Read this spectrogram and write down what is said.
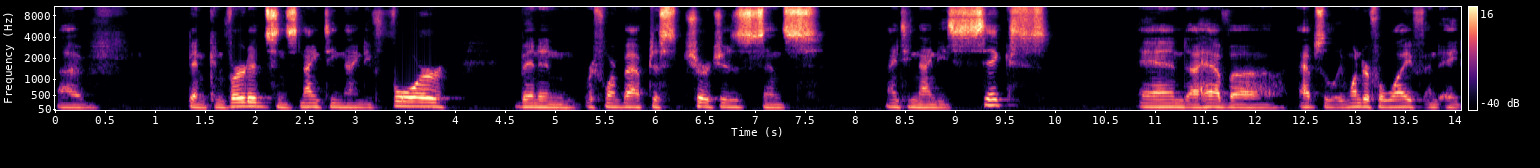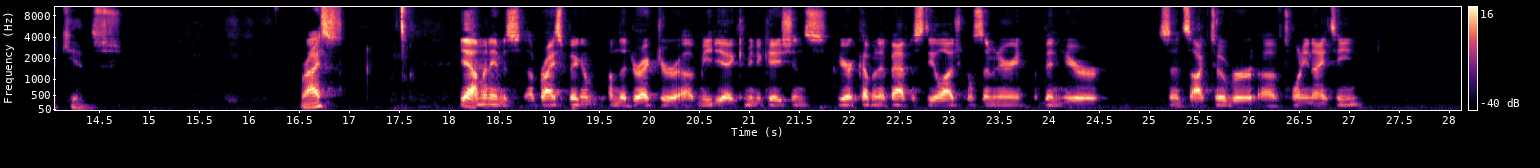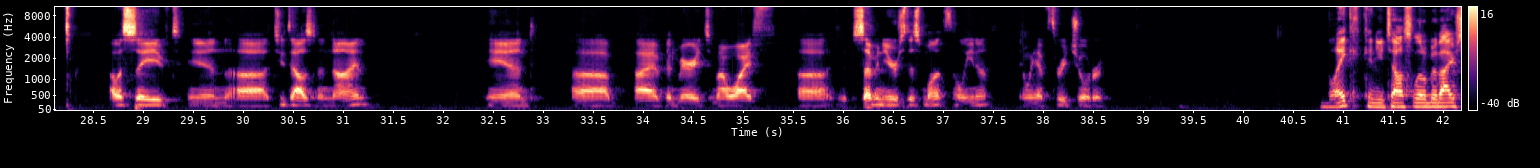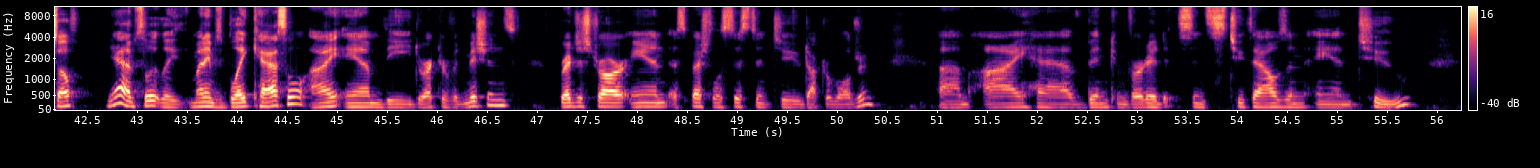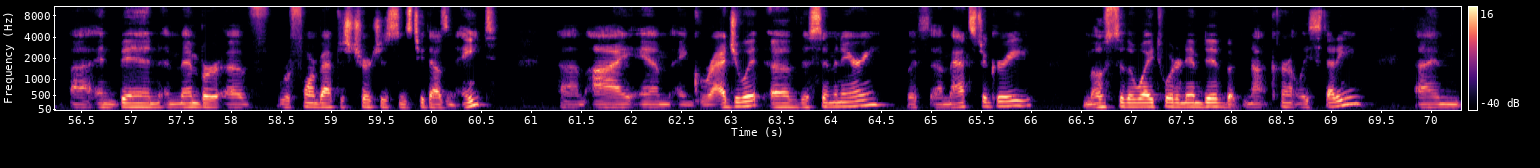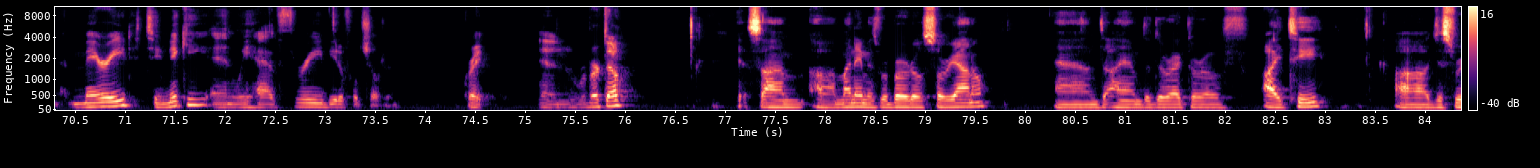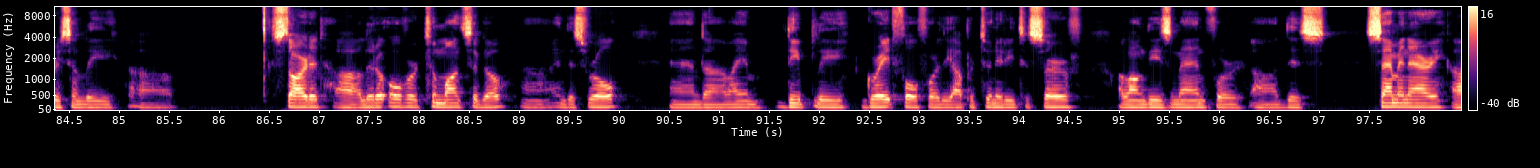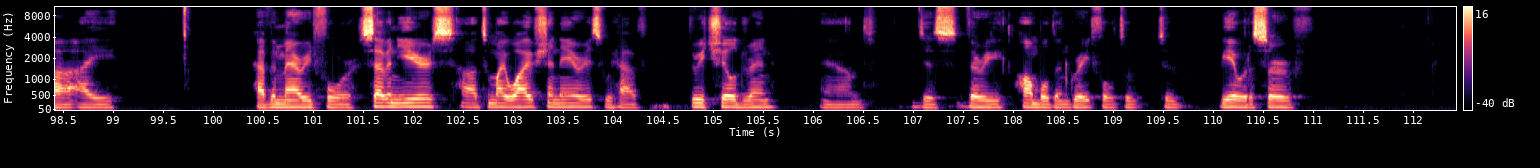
I've been converted since 1994, been in Reformed Baptist churches since 1996, and I have a absolutely wonderful wife and eight kids. Brice? Yeah, my name is uh, Brice Bigham. I'm the Director of Media Communications here at Covenant Baptist Theological Seminary. I've been here since October of 2019. I was saved in uh, 2009, and uh, I have been married to my wife uh, seven years this month, Alina, and we have three children. Blake, can you tell us a little bit about yourself? Yeah, absolutely. My name is Blake Cassell. I am the Director of Admissions, Registrar, and a Special Assistant to Dr. Waldron. Um, I have been converted since 2002 uh, and been a member of Reformed Baptist churches since 2008. Um, I am a graduate of the seminary with a MATS degree, most of the way toward an MDiv, but not currently studying. I'm married to Nikki, and we have three beautiful children. Great. And Roberto? Yes, I'm, uh, my name is Roberto Soriano, and I am the director of IT. Uh, just recently uh, started uh, a little over two months ago uh, in this role, and uh, I am deeply grateful for the opportunity to serve along these men for this seminary. I have been married for seven years uh, to my wife, Shanaris. We have three children and just very humbled and grateful to, to be able to serve.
